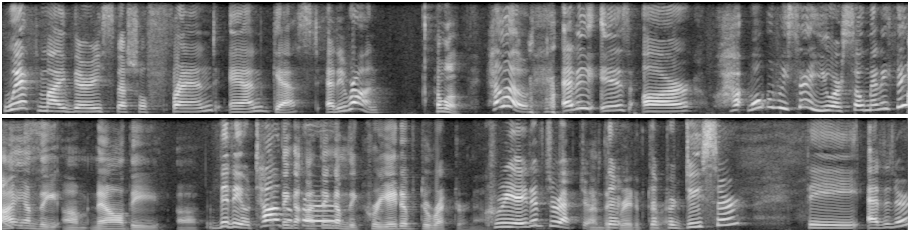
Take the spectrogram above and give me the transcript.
with my very special friend and guest, Eddie Rahn. Hello. Hello. Eddie is our, what would we say? You are so many things. I am the um, now the uh, videographer. I think, I think I'm the creative director now. Creative director. I'm the, creative director. The producer, the editor.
